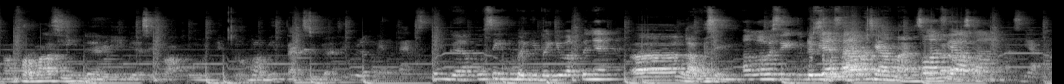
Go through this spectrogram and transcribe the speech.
non formal sih dari beasiswa aku gitu, belum intens juga sih. Belum intens. Tuh nggak pusing bagi-bagi waktunya. Eh, nggak pusing. Oh, nggak pusing, udah biasa. Masih aman. Oh, masih aman. Masih aman,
